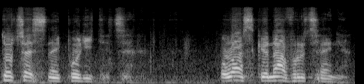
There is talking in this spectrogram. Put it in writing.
doczesnej polityce. O łaskę nawrócenia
